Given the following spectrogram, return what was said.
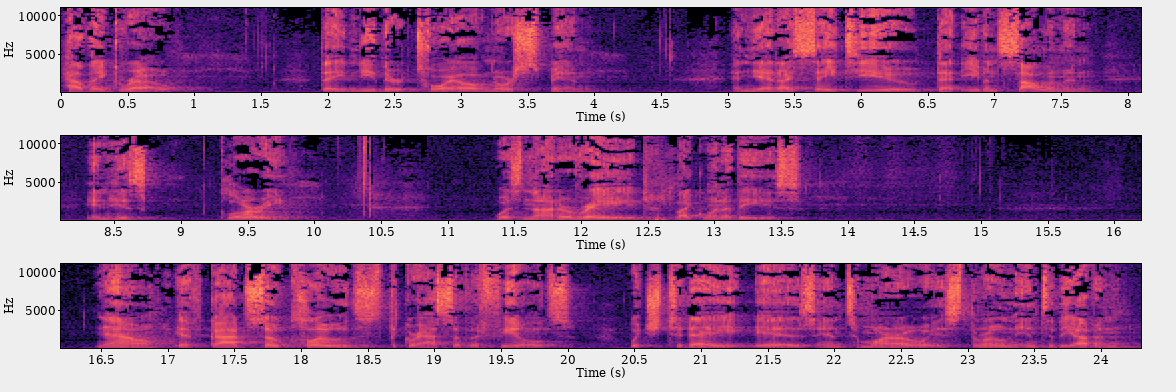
how they grow. They neither toil nor spin. And yet I say to you that even Solomon, in his glory, was not arrayed like one of these. Now, if God so clothes the grass of the fields, which today is and tomorrow is thrown into the oven,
